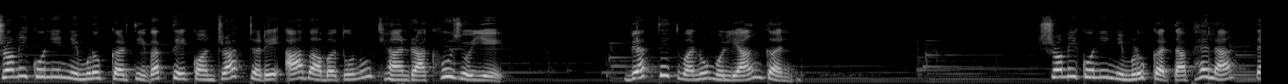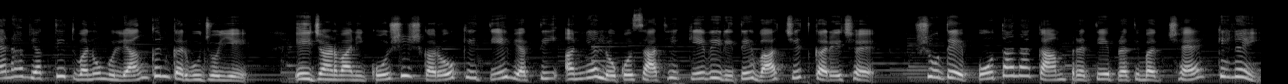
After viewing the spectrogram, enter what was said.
શ્રમિકોની નિમણૂક કરતી વખતે કોન્ટ્રાક્ટરે આ બાબતોનું ધ્યાન રાખવું જોઈએ. વ્યક્તિત્વનું મૂલ્યાંકન. શ્રમિકોની નિમણૂક કરતા પહેલા તેના વ્યક્તિત્વનું મૂલ્યાંકન કરવું જોઈએ. એ જાણવાની કોશિશ કરો કે તે વ્યક્તિ અન્ય લોકો સાથે કેવી રીતે વાતચીત કરે છે. શું તે પોતાના કામ પ્રત્યે પ્રતિબદ્ધ છે કે નહીં?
